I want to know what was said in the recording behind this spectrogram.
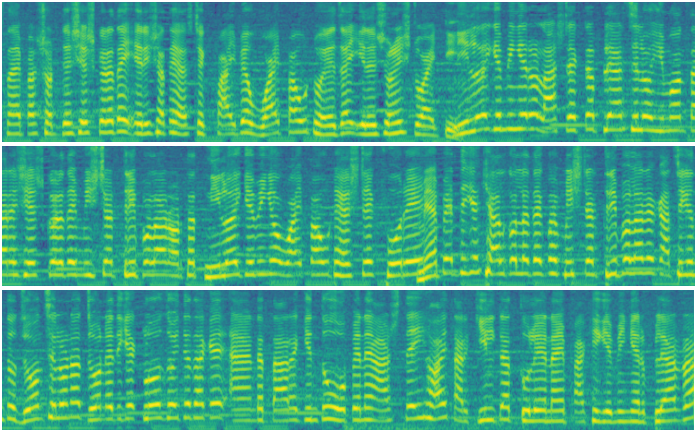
স্নাইপার শট দিয়ে শেষ করে দেয় এরই সাথে হ্যাশট্যাগ ফাইভে ওয়াইপ আউট হয়ে যায় ইলেকশনিস্ট ওয়াইটি নিলয় গেমিং এরও লাস্ট একটা প্লেয়ার ছিল হিমন তারে শেষ করে দেয় মিস্টার ত্রিপোলার অর্থাৎ নিলয় গেমিং এ ওয়াইপ আউট হ্যাশট্যাগ ফোরে ম্যাপের দিকে খেয়াল করলে দেখবে মিস্টার ত্রিপোলারের কাছে কিন্তু জোন ছিল না জোন এদিকে ক্লোজ হইতে থাকে এন্ড তারা কিন্তু ওপেনে আসতেই হয়। তার কিলটা তুলে নেয় পাখি গেমিং এর প্লেয়াররা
